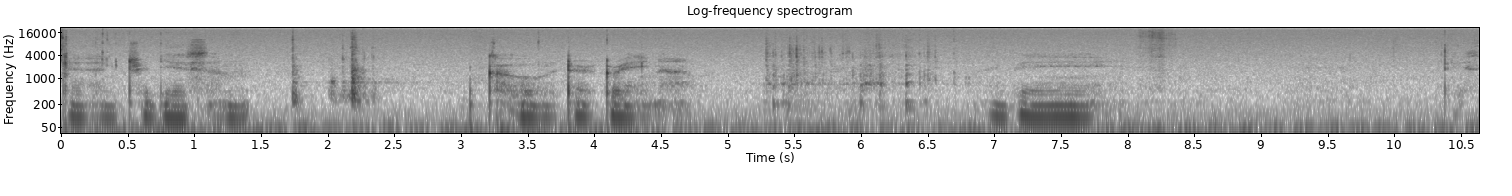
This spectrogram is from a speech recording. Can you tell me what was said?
Can introduce some colder grey now. Maybe this.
